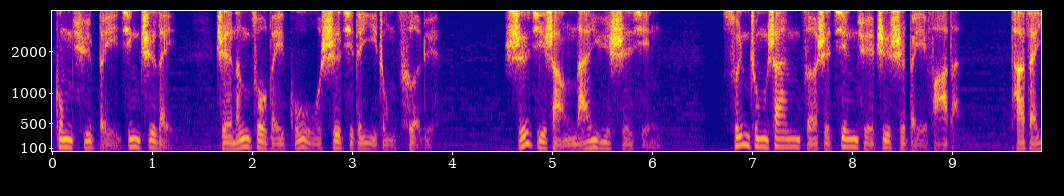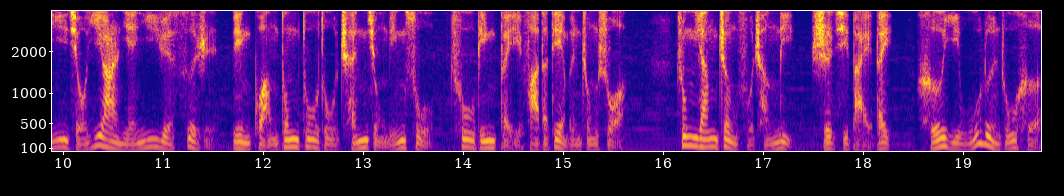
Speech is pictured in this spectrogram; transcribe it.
攻取北京之类，只能作为鼓舞士气的一种策略，实际上难于实行。孙中山则是坚决支持北伐的。他在一九一二年一月四日令广东都督陈炯明肃出兵北伐的电文中说：“中央政府成立，士气百倍，何以无论如何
